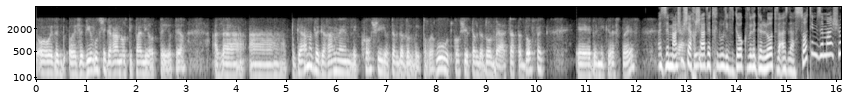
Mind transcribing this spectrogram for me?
או, איזה, או איזה וירוס שגרם לו טיפה להיות יותר. אז הפגם הזה גרם להם לקושי יותר גדול בהתעוררות, קושי יותר גדול בהאצת הדופק אה, במקרה סטרס. אז זה משהו שעכשיו יתחילו לבדוק ולגלות ואז לעשות עם זה משהו,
